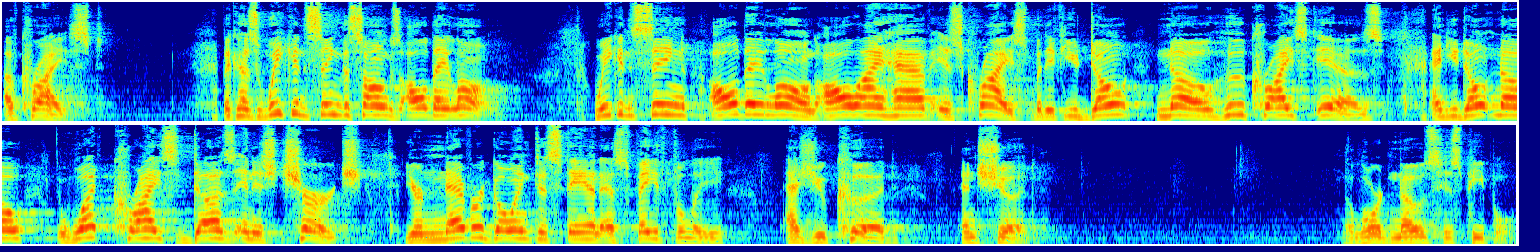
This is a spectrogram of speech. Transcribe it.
of Christ. Because we can sing the songs all day long. We can sing all day long, all I have is Christ, but if you don't know who Christ is and you don't know what Christ does in his church, you're never going to stand as faithfully as you could and should. The Lord knows his people.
